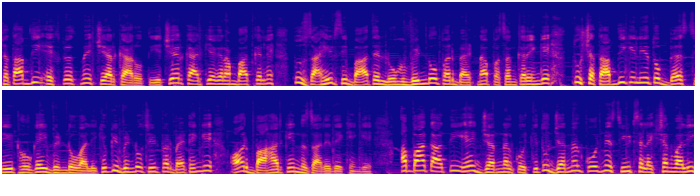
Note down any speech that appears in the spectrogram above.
शताब्दी एक्सप्रेस में चेयर कार होती है। चेयर कार की अगर हम बात कर लें तो ज़ाहिर सी बात है लोग विंडो पर बैठना पसंद करेंगे। तो शताब्दी के लिए तो बेस्ट सीट हो गई विंडो वाली, क्योंकि विंडो सीट पर बैठेंगे और बाहर के नज़ारे देखेंगे। अब बात आती है जर्नल कोच की। तो जर्नल कोच में सीट सिलेक्शन वाली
